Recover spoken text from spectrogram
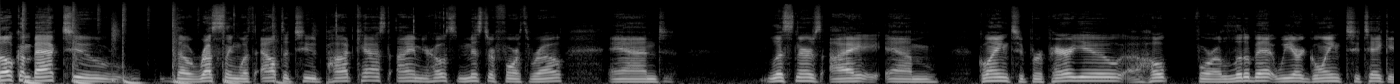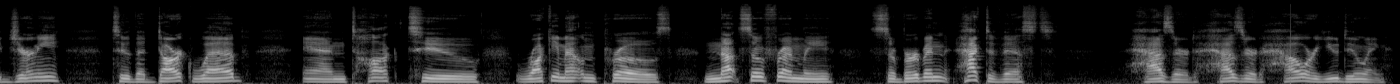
Welcome back to the Wrestling with Altitude podcast. I am your host, Mr. Fourth Row, and listeners, I am going to prepare you. I hope for a little bit. We are going to take a journey to the dark web and talk to Rocky Mountain Pros, not so friendly suburban hacktivist Hazard. Hazard, how are you doing?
